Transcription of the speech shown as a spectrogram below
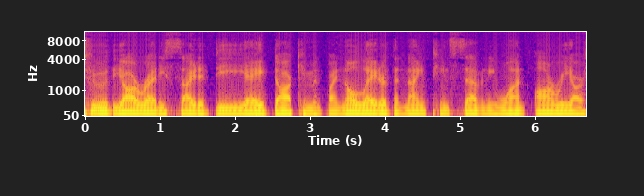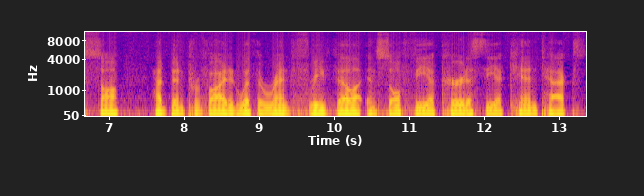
to the already cited DEA document, by no later than 1971, Henri Arsan had been provided with a rent-free villa in Sofia courtesy of Kintex.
